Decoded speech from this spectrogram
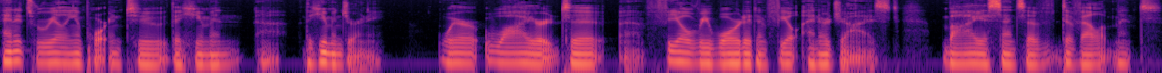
and it's really important to the human uh, the human journey we're wired to uh, feel rewarded and feel energized by a sense of development,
